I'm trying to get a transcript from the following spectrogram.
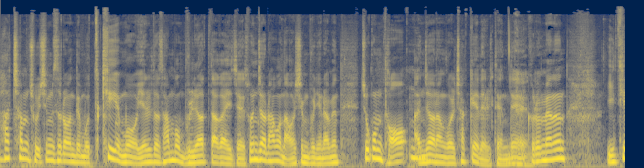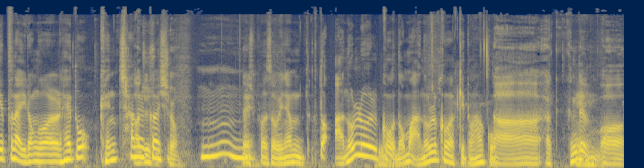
하참 조심스러운데 뭐 특히 뭐 예를 들어서 한번 물렸다가 이제 손절하고 나오신 분이라면 조금 더 음. 안전한 걸 찾게 될 텐데 네. 그러면은 ETF나 이런 걸 해도 괜찮을까 싶, 음. 네. 싶어서 왜냐하면 또 안 오를 거 너무 안 오를 것 같기도 하고. 아, 아 근데 네. 뭐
